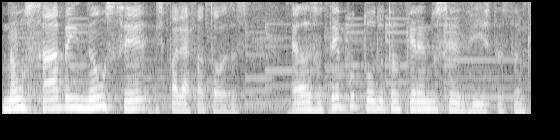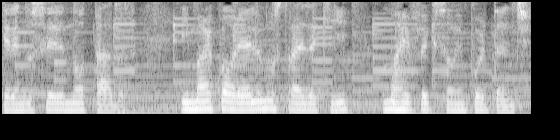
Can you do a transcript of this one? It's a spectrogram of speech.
não sabem não ser espalhafatosas. Elas o tempo todo estão querendo ser vistas, estão querendo ser notadas. E Marco Aurélio nos traz aqui uma reflexão importante.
